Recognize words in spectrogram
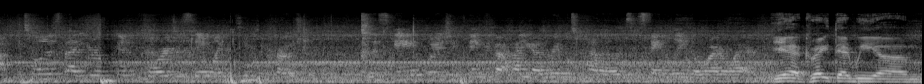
Doc, you told us that you were looking forward to seeing like the team's approach for this game. What did you think about how you guys were able to kind of sustain the lead and go wire to wire? Yeah, great that we, um,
